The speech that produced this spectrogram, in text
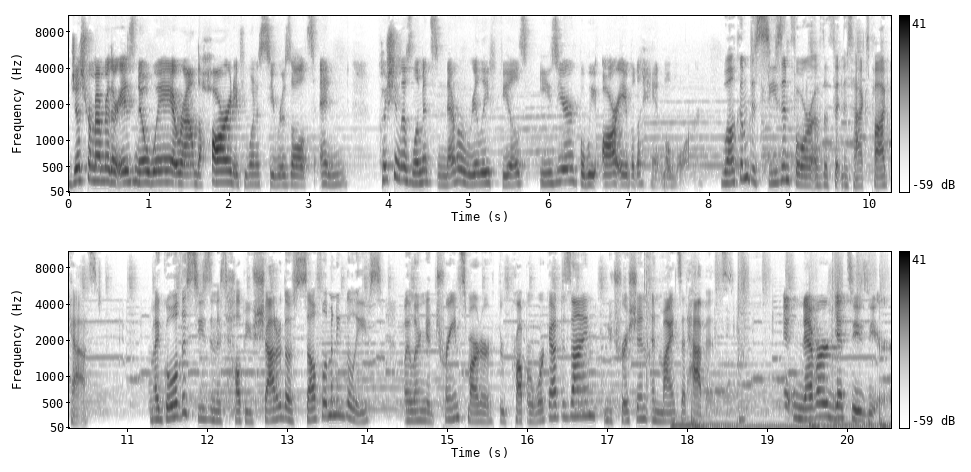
Just remember there is no way around the hard if you want to see results, and pushing those limits never really feels easier, but we are able to handle more. Welcome to season four of the Fitness Hacks Podcast. My goal this season is to help you shatter those self limiting beliefs by learning to train smarter through proper workout design, nutrition, and mindset habits. It never gets easier.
